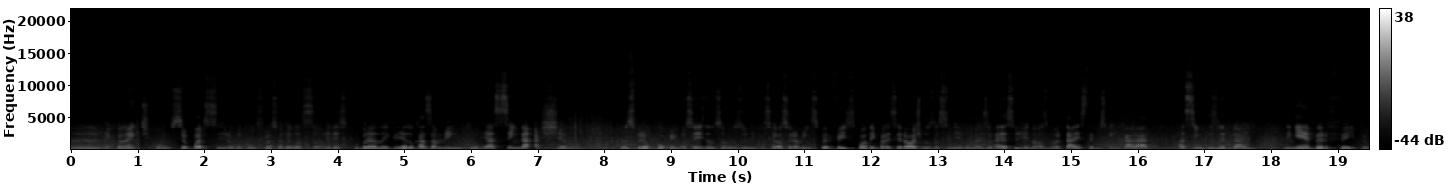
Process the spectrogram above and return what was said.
Ah, reconecte com seu parceiro, reconstrua sua relação, redescubra a alegria do casamento, reacenda a chama. Não se preocupem, vocês não são os únicos. Relacionamentos perfeitos podem parecer ótimos no cinema, mas o resto de nós mortais temos que encarar a simples verdade. Ninguém é perfeito.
